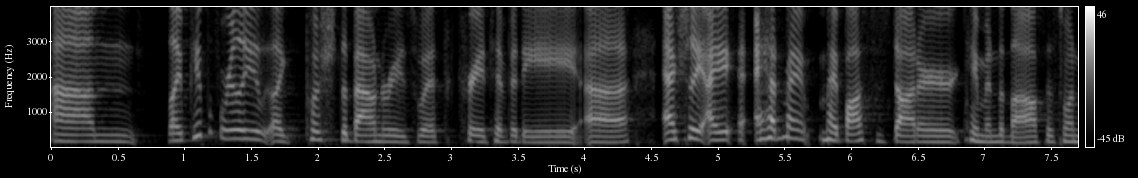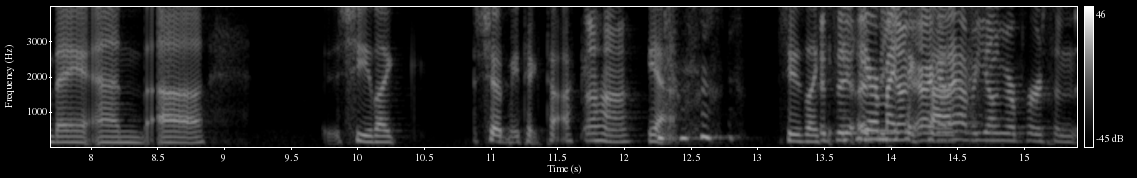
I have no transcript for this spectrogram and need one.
um like people really like push the boundaries with creativity. Uh actually I I had my my boss's daughter came into the office one day and uh she like showed me TikTok. Uh-huh. Yeah. She was like, It's a, "Here it's my young, TikToks." I gotta have a younger person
